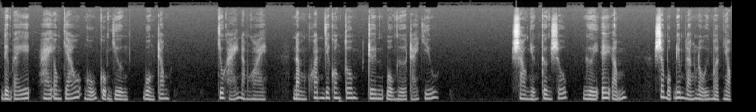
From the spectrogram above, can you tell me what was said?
Đêm ấy, hai ông cháu ngủ cùng giường, buồn trong. Chú Hải nằm ngoài, nằm khoanh với con tôm trên bộ ngựa trải chiếu. Sau những cơn sốt, người ê ẩm, sau một đêm lặn lội mệt nhọc,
